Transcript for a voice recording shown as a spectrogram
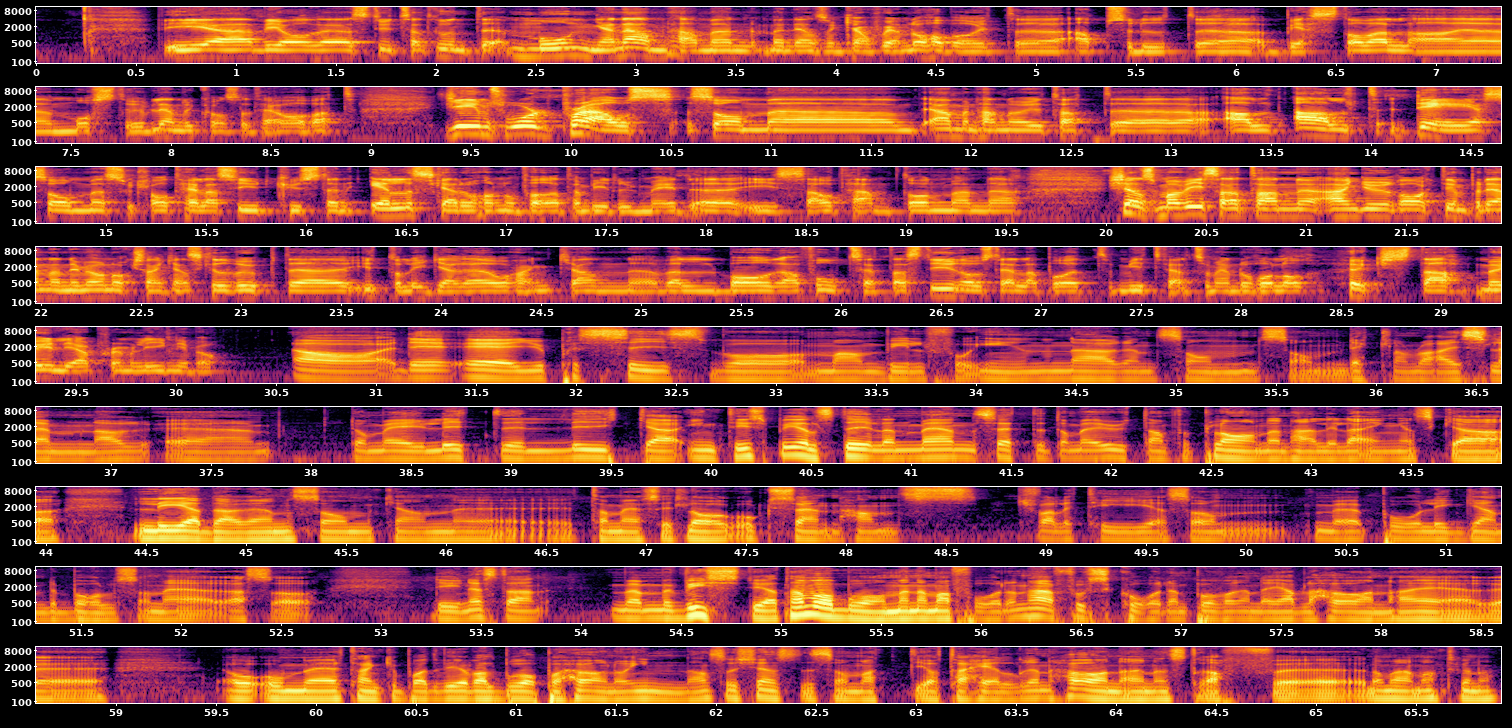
Vi, eh, vi har eh, studsat runt eh, många namn här men, men den som kanske ändå har varit absolut bäst av alla måste vi väl ändå konstatera har varit James Ward Prowse som, ja men han har ju tagit allt, allt det som såklart hela sydkusten älskade honom för att han bidrog med i Southampton men känns som han visar att han, han går rakt in på denna nivån också, han kan skruva upp det ytterligare och han kan väl bara fortsätta styra och ställa på ett mittfält som ändå håller högsta möjliga Premier League-nivå. Ja, det är ju precis vad man vill få in när en sån som Declan Rice lämnar. Ehm, de är ju lite lika, inte i spelstilen, men sättet de är utanför plan, den här lilla engelska ledaren som kan eh, ta med sitt lag och sen hans kvaliteter som på liggande boll som är alltså, det är ju nästan man visste ju att han var bra, men när man får den här fuskkoden på varenda jävla hörna är eh, och, och, med tanke på att vi har varit bra på hörnor innan så känns det som att jag tar hellre en hörna än en straff eh, de här matcherna.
